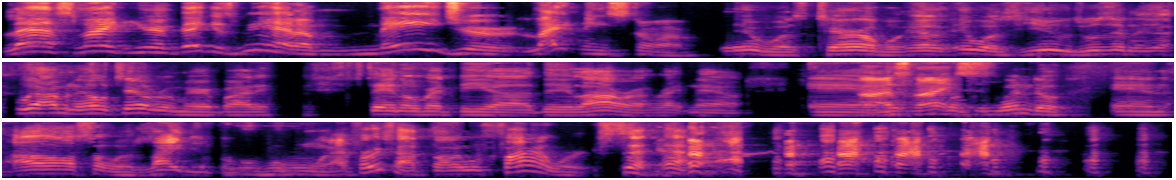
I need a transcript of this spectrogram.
last night here in Vegas, we had a major lightning storm. It was terrible. It, it was huge. It was in well, I'm in the hotel room, everybody, staying over at the uh, the Elara right now. And oh, that's nice. The window, and I also was lightning. At first, I thought it was fireworks.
